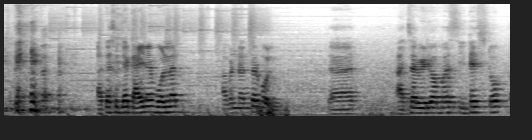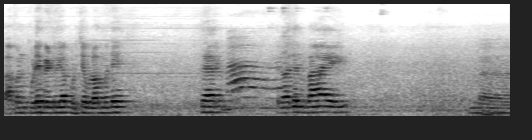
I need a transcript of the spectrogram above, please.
आता सध्या काही नाही बोलणार. आपण नंतर बोलू. तर आजचा व्हिडिओ बस इथेच स्टॉप आपण पुढे भेटूया पुढच्या ब्लॉगमध्ये तर बाय राजन बाय Uh,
